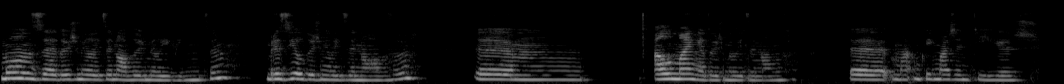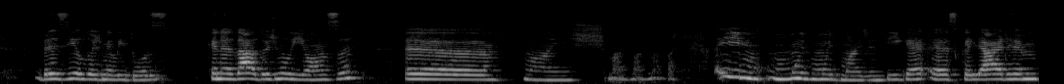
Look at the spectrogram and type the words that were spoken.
Monza 2019-2020, Brasil 2019, um, Alemanha 2019, um bocadinho mais antigas, Brasil 2012, Canadá 2011, mais, mais, mais, mais, mais e muito, muito mais antiga, uh, se calhar um,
